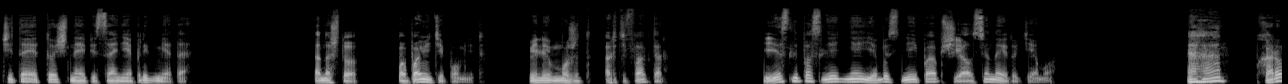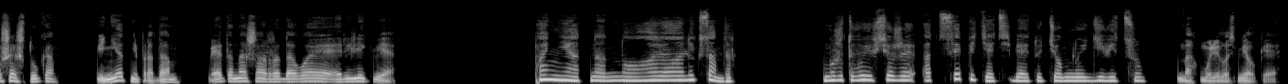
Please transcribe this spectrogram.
читая точное описание предмета. «Она что, по памяти помнит? Или, может, артефактор? Если последнее, я бы с ней пообщался на эту тему». «Ага, хорошая штука. И нет, не продам. Это наша родовая реликвия». «Понятно, но, Александр, может, вы все же отцепите от себя эту темную девицу?» — нахмурилась мелкая.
